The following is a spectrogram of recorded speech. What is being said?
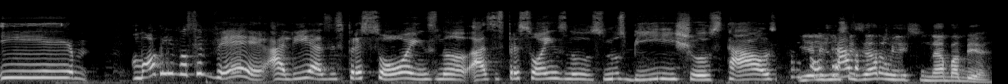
E Mogli você vê ali as expressões, no, as expressões nos, nos bichos tal. E eles não fizeram isso, né, Babi?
